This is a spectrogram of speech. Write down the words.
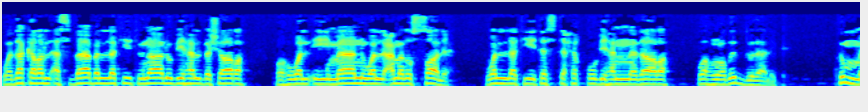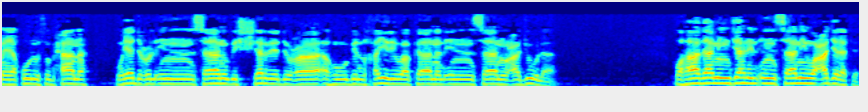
وذكر الأسباب التي تنال بها البشارة وهو الإيمان والعمل الصالح والتي تستحق بها النذارة وهو ضد ذلك. ثم يقول سبحانه ويدعو الإنسان بالشر دعاءه بالخير وكان الإنسان عجولا. وهذا من جهل الإنسان وعجلته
